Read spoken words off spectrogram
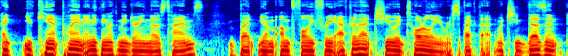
I, you can't plan anything with me during those times but you know, I'm, fully free after that, she would totally respect that. What she doesn't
